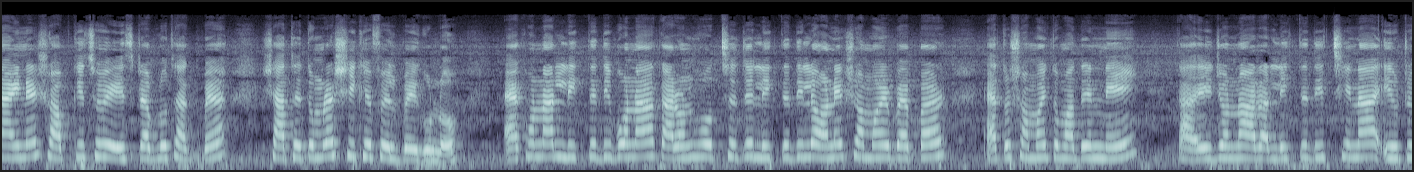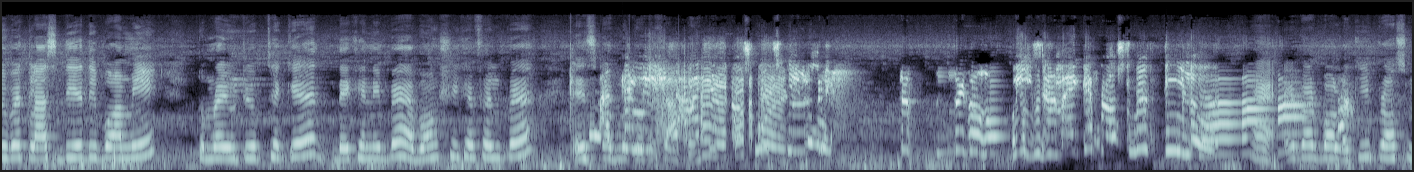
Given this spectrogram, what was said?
নাইনের সব কিছু এইচ ডাব্লিউ থাকবে। সাথে তোমরা শিখে ফেলবে এগুলো। এখন আর লিখতে দিব না কারণ হচ্ছে যে লিখতে দিলে অনেক সময়ের ব্যাপার এত সময় তোমাদের নেই। এই জন্য আর আর লিখতে দিচ্ছি না। ইউটিউবে ক্লাস দিয়ে দিব আমি। তোমরা ইউটিউব থেকে দেখে নিবে এবং শিখে ফেলবে। হ্যাঁ এবার বলো কি প্রশ্ন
